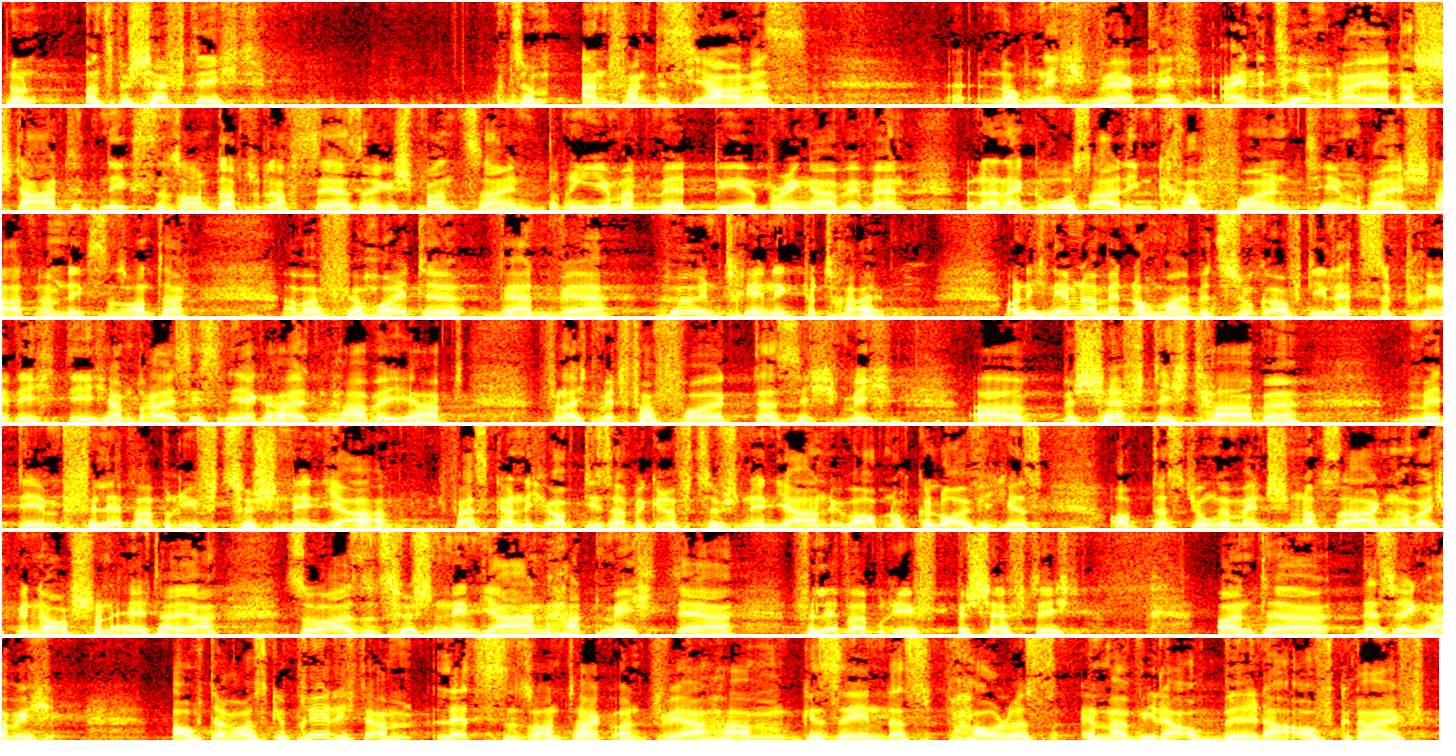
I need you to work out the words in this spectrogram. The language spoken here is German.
Nun, uns beschäftigt zum Anfang des Jahres äh, noch nicht wirklich eine Themenreihe. Das startet nächsten Sonntag. Du darfst sehr, sehr gespannt sein. Bring jemand mit, Beerbringer. Wir werden mit einer großartigen, kraftvollen Themenreihe starten am nächsten Sonntag. Aber für heute werden wir Höhentraining betreiben. Und ich nehme damit nochmal Bezug auf die letzte Predigt, die ich am 30. hier gehalten habe. Ihr habt vielleicht mitverfolgt, dass ich mich äh, beschäftigt habe mit dem Philipperbrief zwischen den Jahren. Ich weiß gar nicht, ob dieser Begriff zwischen den Jahren überhaupt noch geläufig ist, ob das junge Menschen noch sagen, aber ich bin ja auch schon älter, ja. So, also zwischen den Jahren hat mich der Philipperbrief beschäftigt und äh, deswegen habe ich auch daraus gepredigt am letzten Sonntag und wir haben gesehen, dass Paulus immer wieder auch Bilder aufgreift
